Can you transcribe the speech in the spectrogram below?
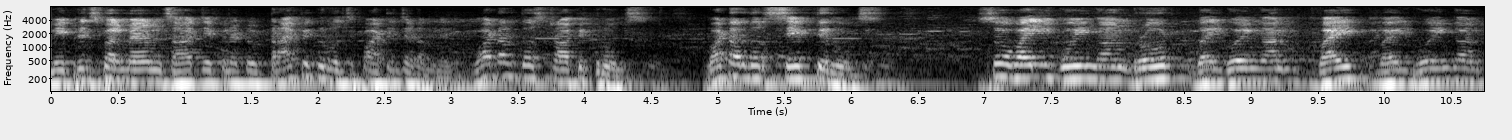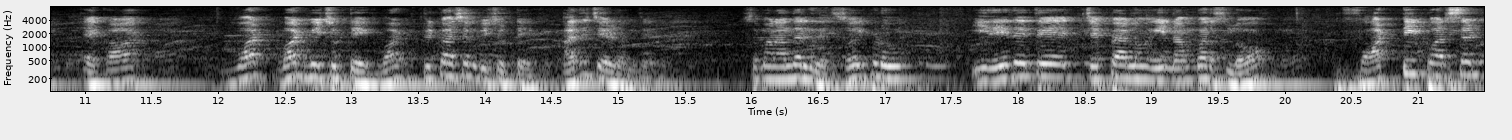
మీ ప్రిన్సిపల్ మ్యామ్ సార్ చెప్పినట్టు ట్రాఫిక్ రూల్స్ పాటించడం లేదు. What are those traffic rules what are those safety rules so while going on road while going on bike while going on a car what what we should take what precaution we should take అది చేయడం లేదు. సో మనందరికీ తెలుసు. సో ఇప్పుడు ఇది ఏదైతే చెప్పానో ఈ నంబర్స్లో forty percent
